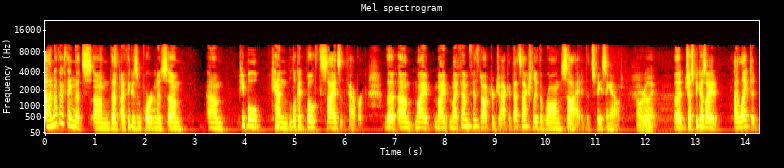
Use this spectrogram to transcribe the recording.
another thing that's um, that I think is important is um, um, people can look at both sides of the fabric. The um, my my my Femme Fifth Doctor jacket that's actually the wrong side that's facing out. Oh, really? But just because I I liked it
